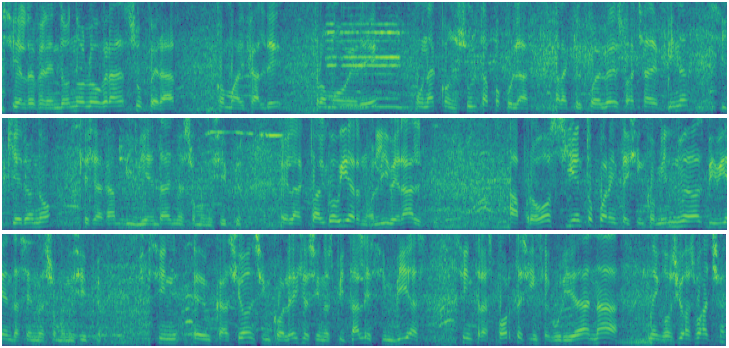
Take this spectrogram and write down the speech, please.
Si el referendo no logra superar, como alcalde promoveré una consulta popular para que el pueblo de Soacha defina si quiere o no que se hagan viviendas en nuestro municipio. El actual gobierno liberal aprobó 145 mil nuevas viviendas en nuestro municipio, sin educación, sin colegios, sin hospitales, sin vías, sin transporte, sin seguridad, nada. Negoció a Soacha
